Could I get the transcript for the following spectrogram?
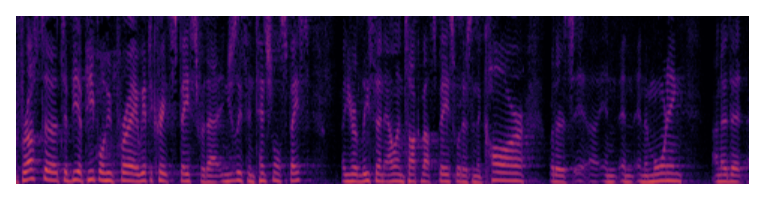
For us to, to be a people who pray, we have to create space for that. And usually it's intentional space. Uh, you heard Lisa and Ellen talk about space, whether it's in the car, whether it's uh, in, in, in the morning. I know that uh,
